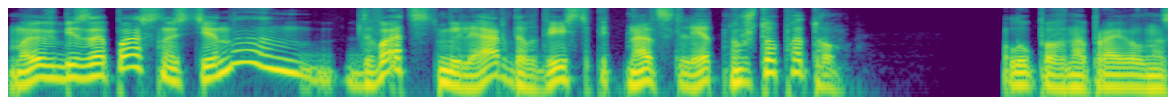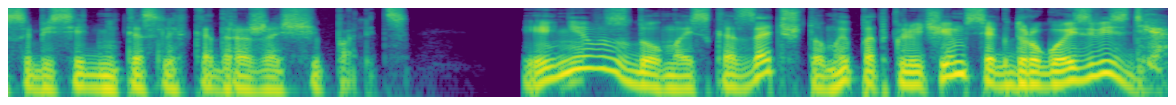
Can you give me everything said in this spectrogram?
Мы в безопасности на ну, 20 миллиардов 215 лет, ну что потом? Лупов направил на собеседника слегка дрожащий палец. И не вздумай сказать, что мы подключимся к другой звезде».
